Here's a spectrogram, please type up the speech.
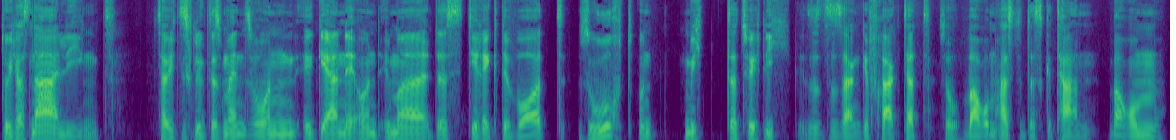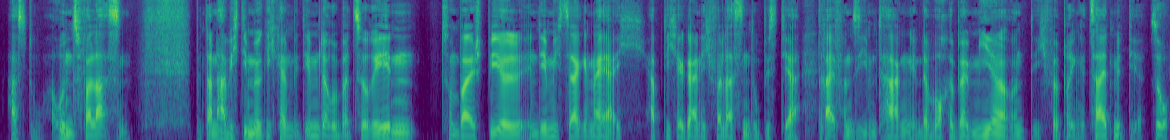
durchaus naheliegend. Habe ich das Glück, dass mein Sohn gerne und immer das direkte Wort sucht und mich tatsächlich sozusagen gefragt hat, so, warum hast du das getan? Warum hast du uns verlassen? Dann habe ich die Möglichkeit, mit ihm darüber zu reden. Zum Beispiel, indem ich sage, naja, ich habe dich ja gar nicht verlassen, du bist ja drei von sieben Tagen in der Woche bei mir und ich verbringe Zeit mit dir. So.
